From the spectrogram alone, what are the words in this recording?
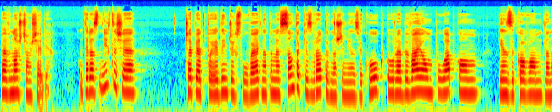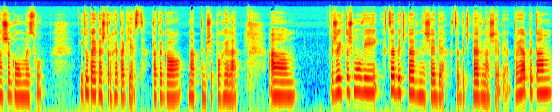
pewnością siebie. I teraz nie chcę się czepiać pojedynczych słówek, natomiast są takie zwroty w naszym języku, które bywają pułapką językową dla naszego umysłu. I tutaj też trochę tak jest, dlatego nad tym się pochylę. Um, jeżeli ktoś mówi, chcę być pewny siebie, chcę być pewna siebie, to ja pytam,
